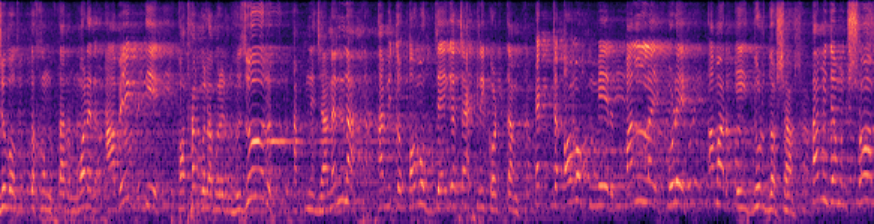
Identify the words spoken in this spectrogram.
যুবক তখন তার মনের আবেগ দিয়ে কথাগুলা বলেন, হুজুর, আপনি জানেন না, আমি তো অমুক জায়গায় চাকরি করতাম। একটা অমুক মেয়ের পাল্লায় পড়ে আমার এই দুর্দশা। আমি যেমন সব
